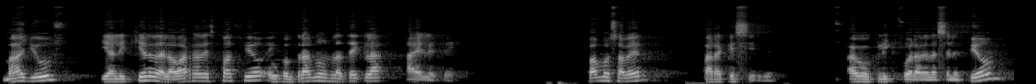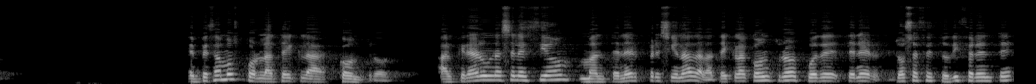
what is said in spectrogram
Mayus y a la izquierda de la barra de espacio encontramos la tecla ALT. Vamos a ver para qué sirve. Hago clic fuera de la selección. Empezamos por la tecla Control. Al crear una selección, mantener presionada la tecla Control puede tener dos efectos diferentes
